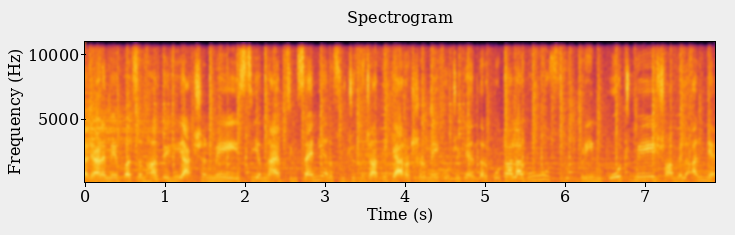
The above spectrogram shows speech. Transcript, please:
हरियाणा में पद संभालते ही एक्शन में सीएम नायब सिंह सैनी अनुसूचित जाति के आरक्षण में कोटे के अंदर कोटा लागू, सुप्रीम कोर्ट में शामिल अन्य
